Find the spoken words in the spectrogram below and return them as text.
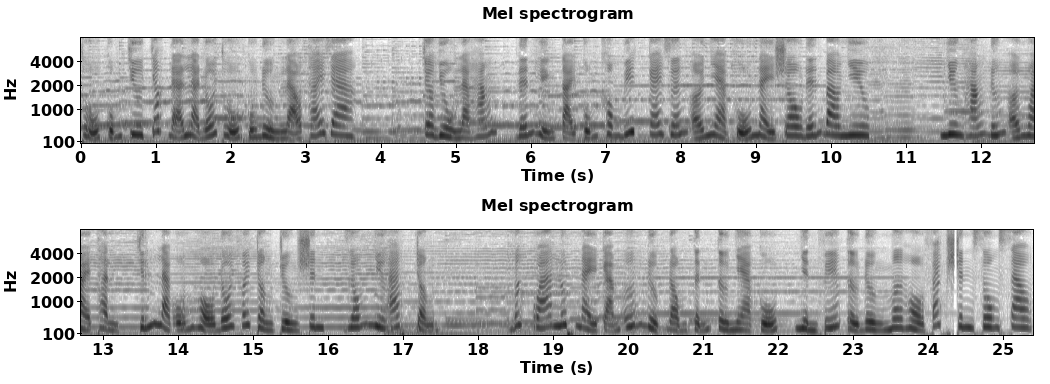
thủ cũng chưa chắc đã là đối thủ của đường lão thái gia. Cho dù là hắn, Đến hiện tại cũng không biết cái giếng ở nhà cũ này sâu đến bao nhiêu. Nhưng hắn đứng ở ngoài thành, Chính là ủng hộ đối với Trần Trường Sinh, Giống như áp trận. Bất quá lúc này cảm ứng được động tĩnh từ nhà cũ, Nhìn phía từ đường mơ hồ phát sinh xôn xao,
